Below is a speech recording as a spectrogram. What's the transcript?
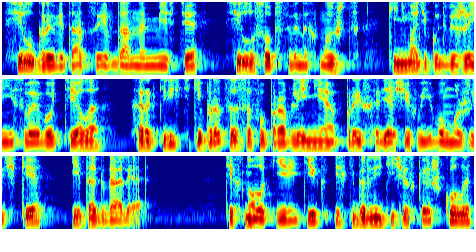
силу гравитации в данном месте, силу собственных мышц, кинематику движений своего тела, характеристики процессов управления, происходящих в его мозжечке и так далее. Технолог-еретик из кибернетической школы,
